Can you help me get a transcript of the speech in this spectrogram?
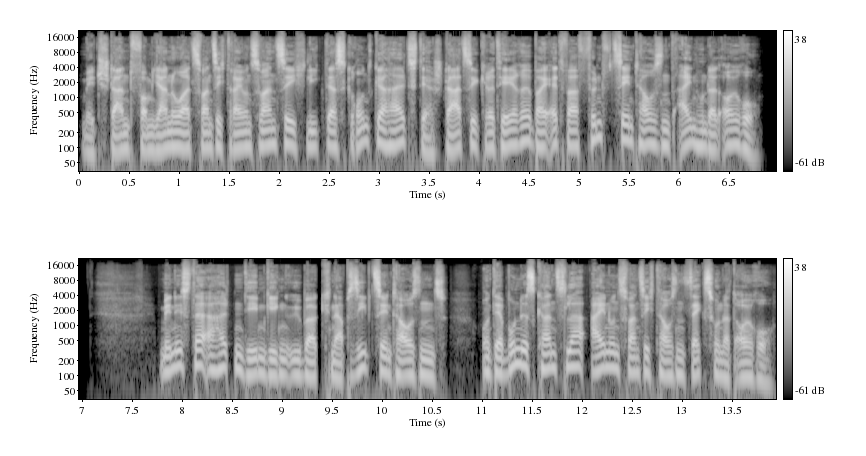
Mit Stand vom Januar 2023 liegt das Grundgehalt der Staatssekretäre bei etwa 15.100 Euro. Minister erhalten demgegenüber knapp 17.000 und der Bundeskanzler 21.600 Euro.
